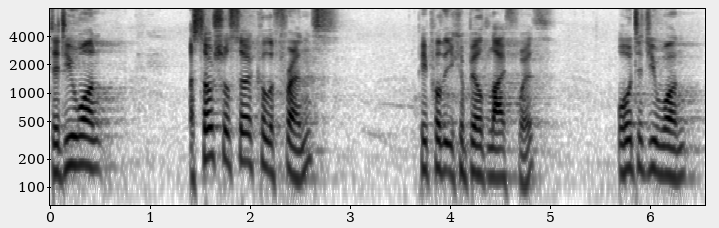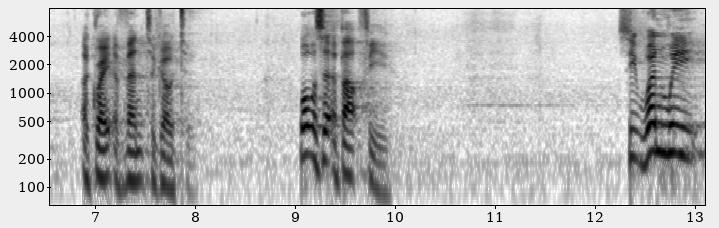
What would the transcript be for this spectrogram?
Did you want a social circle of friends, people that you could build life with, or did you want a great event to go to? What was it about for you? See, when we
